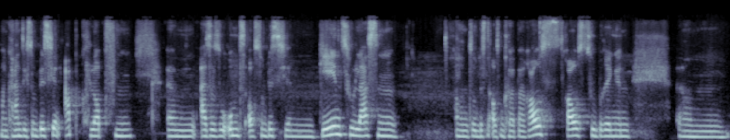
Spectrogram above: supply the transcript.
Man kann sich so ein bisschen abklopfen, ähm, also so, um es auch so ein bisschen gehen zu lassen und so ein bisschen aus dem Körper raus, rauszubringen. Ähm,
